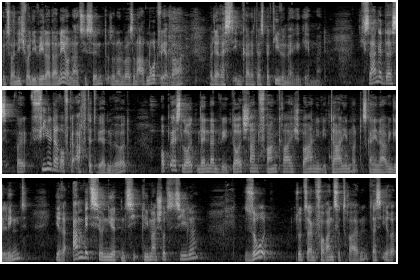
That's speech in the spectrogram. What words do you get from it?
Und zwar nicht, weil die Wähler da Neonazis sind, sondern weil es eine Art Notwehr war, weil der Rest ihnen keine Perspektive mehr gegeben hat. Ich sage das, weil viel darauf geachtet werden wird, ob es Leuten, Ländern wie Deutschland, Frankreich, Spanien, Italien und Skandinavien gelingt, ihre ambitionierten Klimaschutzziele so sozusagen voranzutreiben, dass ihre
